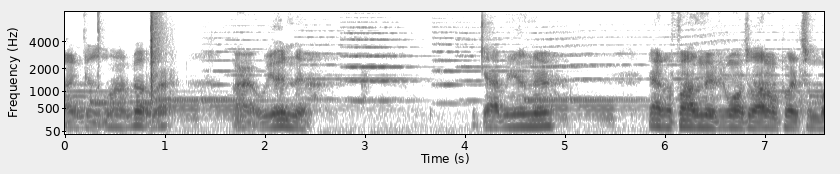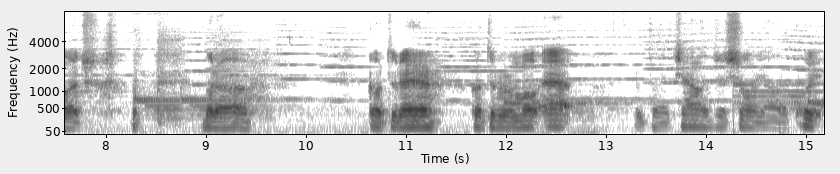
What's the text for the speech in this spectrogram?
I can get it lined up right? Alright we in there. Got me in there. Y'all can follow me if you want to. I don't play too much. But uh go through there. Go through the remote app. We play a challenge. Just showing y'all quick.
